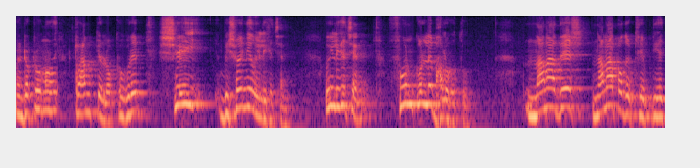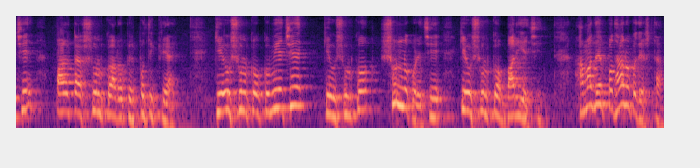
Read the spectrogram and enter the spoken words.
মানে ডক্টর মোহাম্মদ ট্রাম্পকে লক্ষ্য করে সেই বিষয় নিয়ে উনি লিখেছেন। উনি লিখেছেন, ফোন করলে ভালো হতো। নানা দেশ নানা পদক্ষেপ নিয়েছে পাল্টা শুল্ক আরোপের প্রতিক্রিয়ায়। কেউ শুল্ক কমিয়েছে, কেউ শুল্ক শূন্য করেছে, কেউ শুল্ক বাড়িয়েছে। আমাদের প্রধান উপদেষ্টা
